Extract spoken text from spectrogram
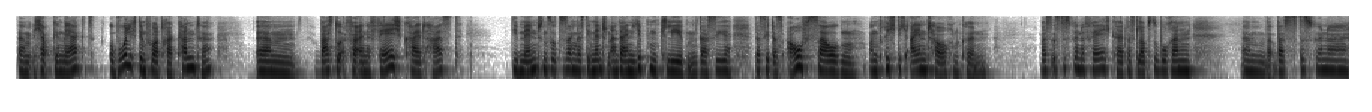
ähm, ich habe gemerkt, obwohl ich den Vortrag kannte, ähm, was du für eine Fähigkeit hast, die Menschen sozusagen, dass die Menschen an deinen Lippen kleben, dass sie, dass sie das aufsaugen und richtig eintauchen können. Was ist das für eine Fähigkeit? Was glaubst du, woran, ähm, was ist das für eine,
